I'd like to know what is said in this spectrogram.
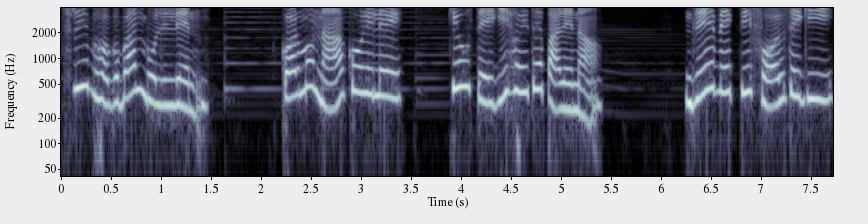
শ্রী ভগবান বলিলেন, কর্ম না করিলে কেউ ত্যাগী হইতে পারে না। যে ব্যক্তি ফল ত্যাগী,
